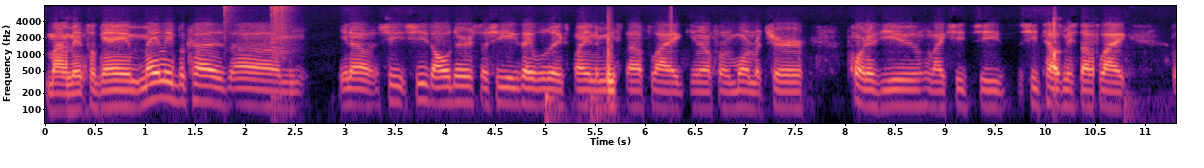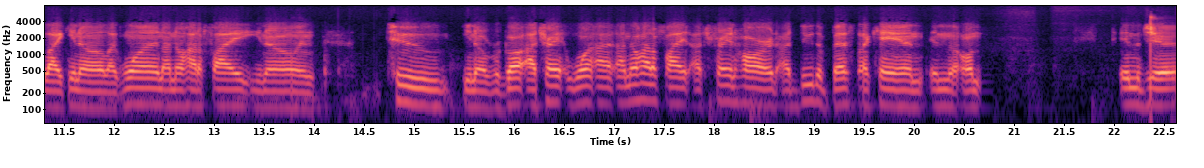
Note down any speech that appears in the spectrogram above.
my mental game, mainly because um, you know she she's older, so she's able to explain to me stuff like you know from a more mature point of view. Like she she she tells me stuff like like you know like one I know how to fight, you know, and two you know regard I train one I, I know how to fight. I train hard. I do the best I can in the on in the gym,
